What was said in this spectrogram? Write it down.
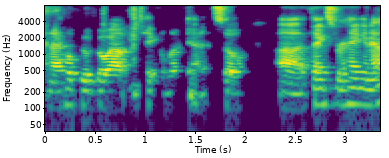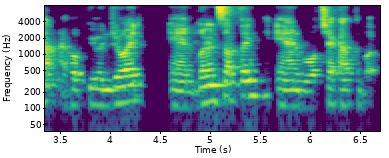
and I hope you'll go out and take a look at it. So uh, thanks for hanging out. I hope you enjoyed and learned something, and we'll check out the book.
